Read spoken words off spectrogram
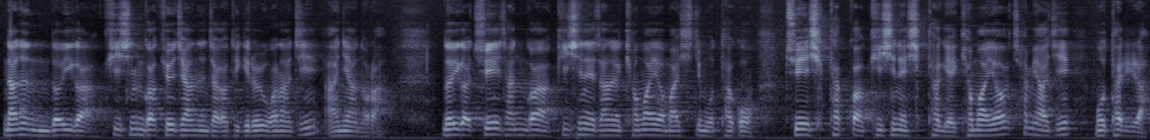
나는 너희가 귀신과 교제하는 자가 되기를 원하지 아니하노라. 너희가 주의 잔과 귀신의 잔을 겸하여 마시지 못하고 주의 식탁과 귀신의 식탁에 겸하여 참여하지 못하리라.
